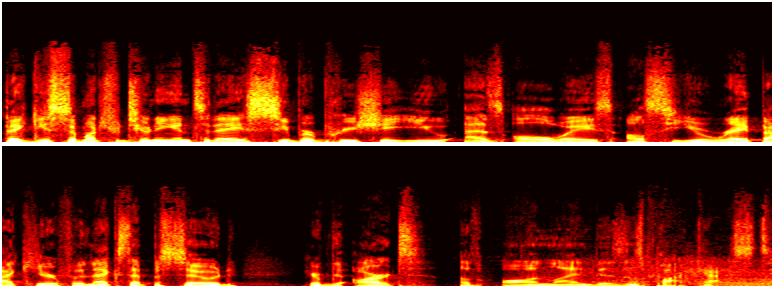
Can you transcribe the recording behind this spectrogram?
Thank you so much for tuning in today. Super appreciate you as always. I'll see you right back here for the next episode here of the Art of Online Business podcast.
